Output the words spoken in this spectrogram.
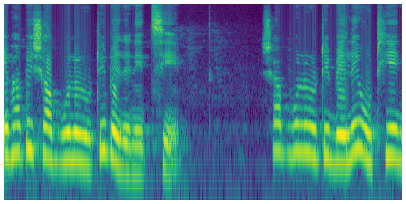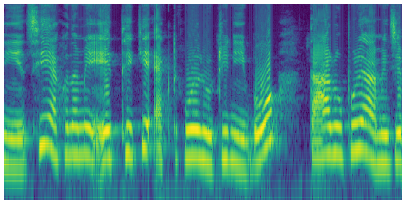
এভাবেই সবগুলো রুটি বেলে নিচ্ছি। সবগুলো রুটি বেলে উঠিয়ে নিয়েছি। এখন আমি এর থেকে একটা করে রুটি নিব। তার উপরে আমি যে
